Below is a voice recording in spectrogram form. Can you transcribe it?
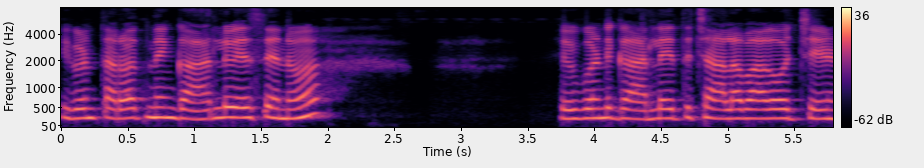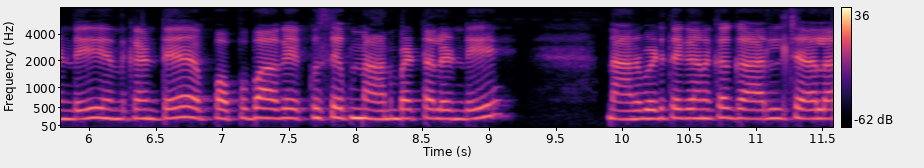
ఇగోండి తర్వాత నేను గారెలు వేసాను. ఇవ్వండి గారెలు అయితే చాలా బాగా వచ్చేయండి. ఎందుకంటే పప్పు బాగా ఎక్కువసేపు నానబెట్టాలండి. నానబెడితే కనుక గారెలు చాలా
